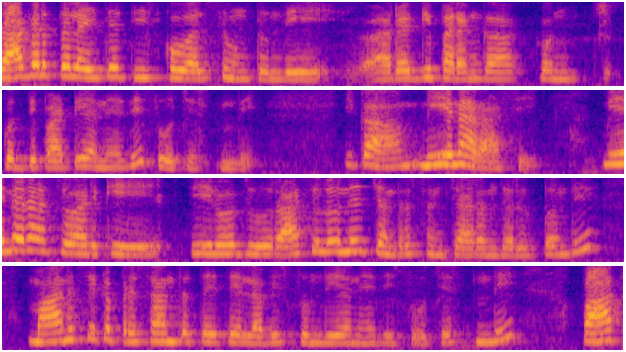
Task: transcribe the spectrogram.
జాగ్రత్తలు అయితే తీసుకోవాల్సి ఉంటుంది. ఆరోగ్యపరంగా కొంచెం కొద్దిపాటి అనేది సూచిస్తుంది. ఇక మీనరాశి. మీనరాశి వారికి ఈరోజు రాశిలోనే చంద్ర సంచారం జరుగుతుంది. మానసిక ప్రశాంతత అయితే లభిస్తుంది అనేది సూచిస్తుంది. పాత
